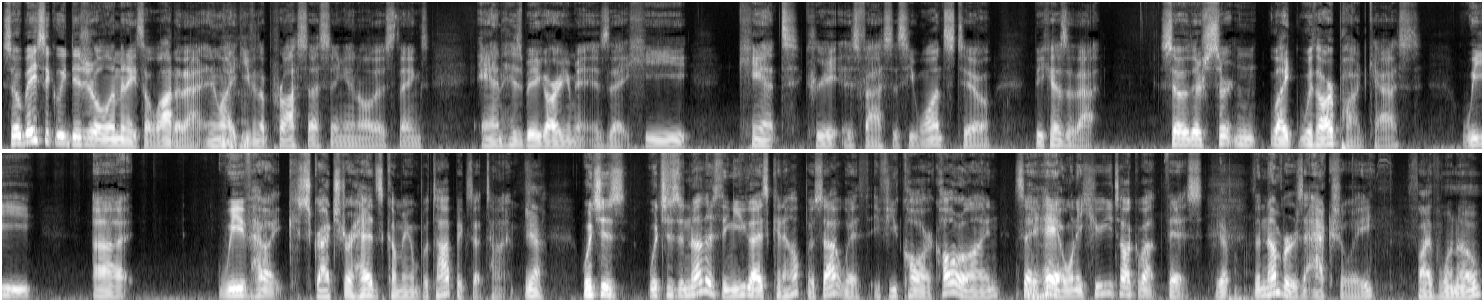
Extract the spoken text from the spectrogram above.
so basically digital eliminates a lot of that and Mm-hmm. like even the processing and all those things and his big argument is that he can't create as fast as he wants to because of that so there's certain like with our podcast we uh we've like scratched our heads coming up with topics at times Yeah. which is which is another thing you guys can help us out with if you call our caller line say mm-hmm. hey i want to hear you talk about this Yep. the number is actually 510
